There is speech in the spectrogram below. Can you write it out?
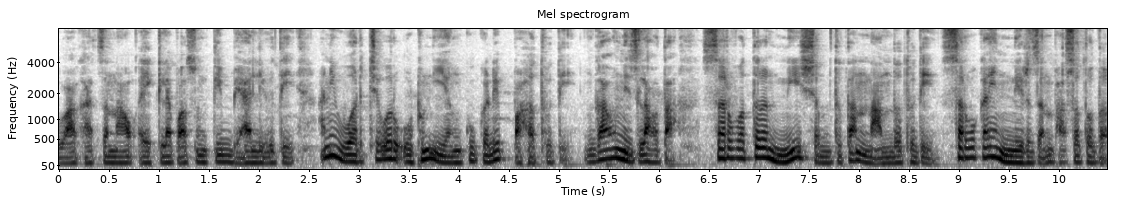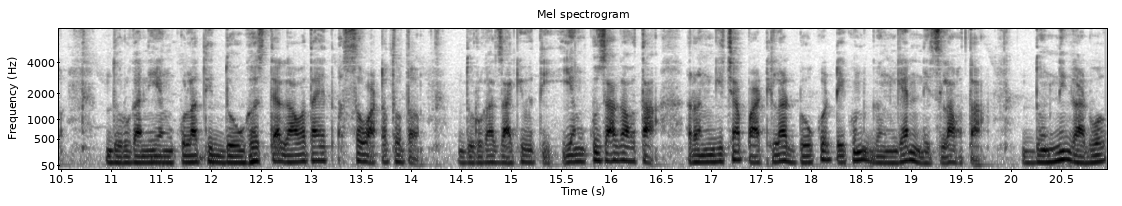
वाघाचं नाव ऐकल्यापासून ती भ्याली होती आणि वरचेवर उठून यंकूकडे पाहत होती. गाव निजला होता. सर्वत्र निशब्दता नांदत होती. सर्व काही निर्जन भासत होतं. दुर्गाने यंकूला ती दोघंच त्या गावात आहेत असं वाटत होतं. दुर्गा जागी होती. यंकू जागा होता. रंगीच्या पाठीला डोकं टेकून गंग्या निजला होता. दोन्ही गाढवं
